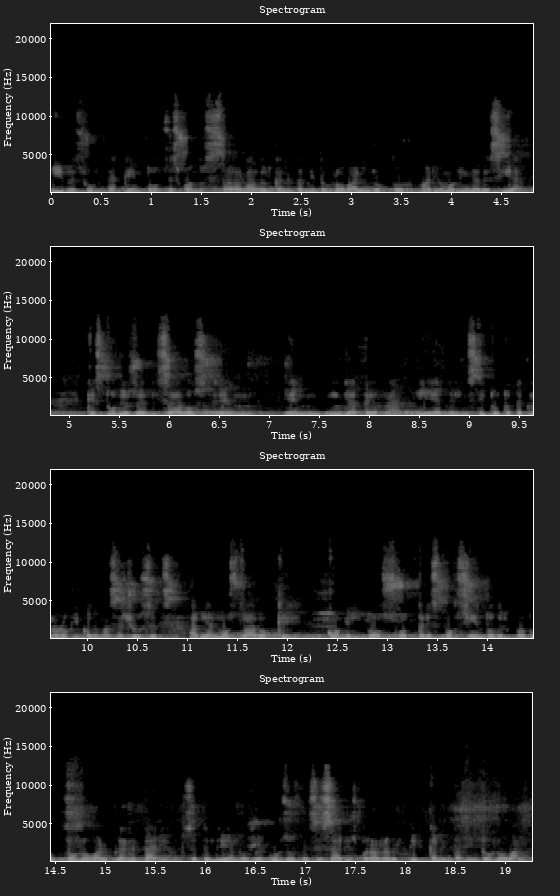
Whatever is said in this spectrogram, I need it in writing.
Y resulta que entonces cuando se estaba hablando del calentamiento global, el doctor Mario Molina decía que estudios realizados en en Inglaterra y en el Instituto Tecnológico de Massachusetts habían mostrado que con el 2 o 3% del Producto Global Planetario se tendrían los recursos necesarios para revertir calentamiento global.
